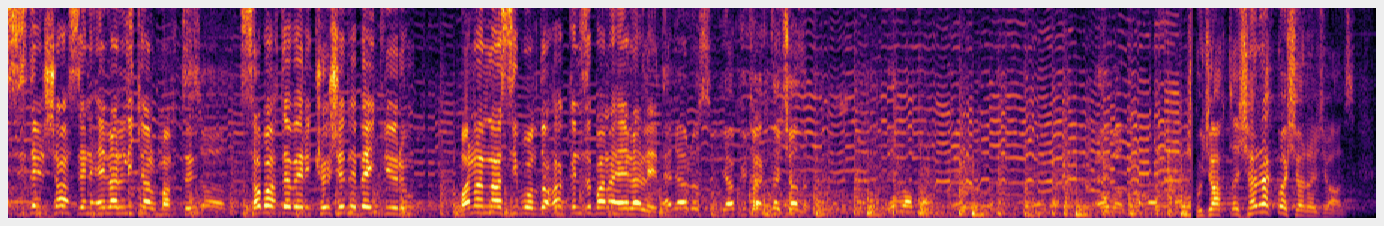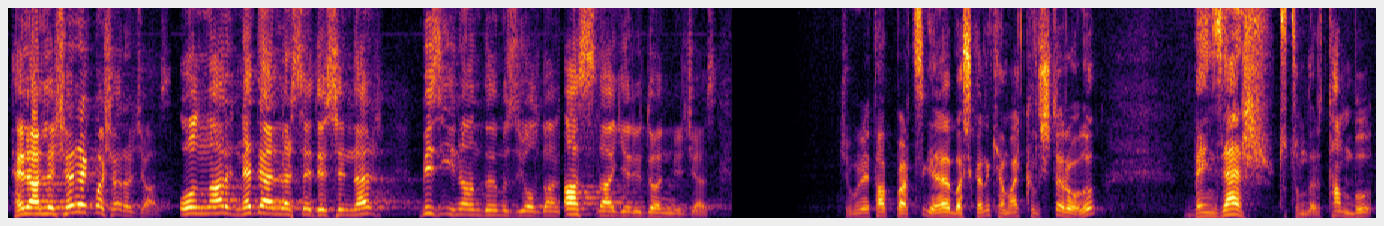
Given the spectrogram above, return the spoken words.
sizden şahsen helallik almaktı. Sabahta beri köşede bekliyorum. Bana nasip oldu. Hakkınızı bana helal edin. Helal olsun. Yakacak da çalın. Kucaklaşarak başaracağız. Helalleşerek başaracağız. Onlar ne derlerse desinler biz inandığımız yoldan asla geri dönmeyeceğiz. Cumhuriyet Halk Partisi Genel Başkanı Kemal Kılıçdaroğlu benzer tutumları tam bu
